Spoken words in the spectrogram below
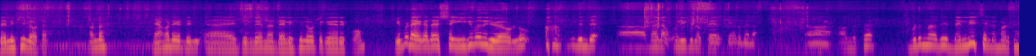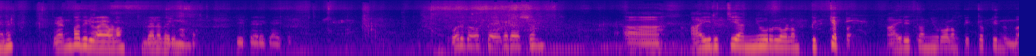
ഡൽഹിയിലോട്ട്. ഉണ്ട് ഞങ്ങളുടെ ജില്ലയിൽ നിന്ന് ഡൽഹിയിലോട്ട് കയറിപ്പോൾ ഇവിടെ ഏകദേശം ഇരുപത് രൂപയേ ഉള്ളൂ. ഇതിന്റെ വില ഒരു കിലോ പേരക്കയുടെ വില. എന്നിട്ട് ഇവിടുന്ന് അത് ഡൽഹി ചെല്ലുമ്പോഴത്തേന് എൺപത് രൂപയോളം വില വരുന്നുണ്ട് ഈ പേരക്കായിട്ട് ഒരു ദിവസം ഏകദേശം ആയിരത്തി അഞ്ഞൂറിലോളം പിക്കപ്പ് ആയിരത്തി അഞ്ഞൂറോളം പിക്കപ്പിൽ നിന്ന്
